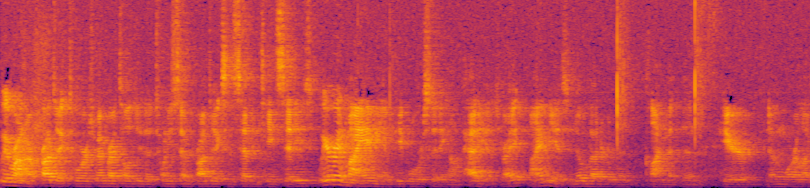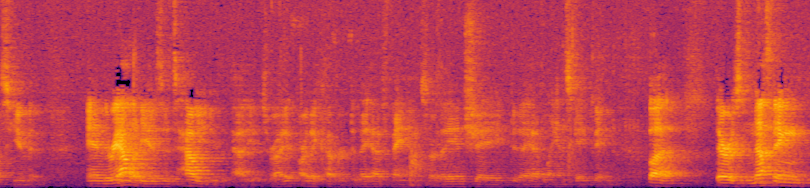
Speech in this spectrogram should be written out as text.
we were on our project tours, remember I told you the 27 projects in 17 cities? We were in Miami and people were sitting on patios, right? Miami is no better than climate than here, no more or less humid. And the reality is, it's how you do the patios, right? Are they covered? Do they have fans? Are they in shade? Do they have landscaping? But there is nothing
